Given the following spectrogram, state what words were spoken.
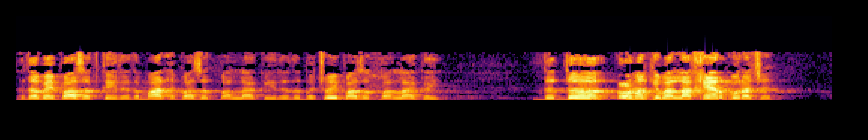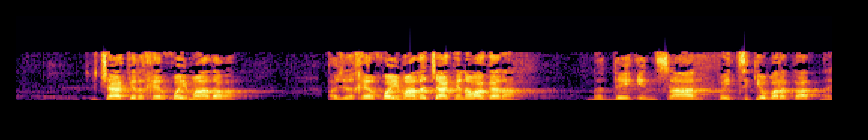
د به حفاظت کوي د مال حفاظت په الله کوي د بچو حفاظت په الله کوي د د عمر کې به الله خیر اورچي چې چا کې د خیر خوې ماده وا او چې خیر خوې ماده چا کې نه وګانا د دې انسان په هیڅ کې برکات نه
